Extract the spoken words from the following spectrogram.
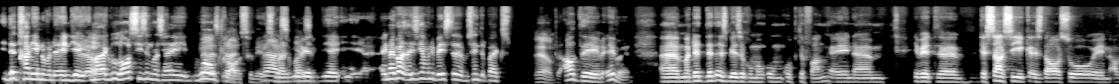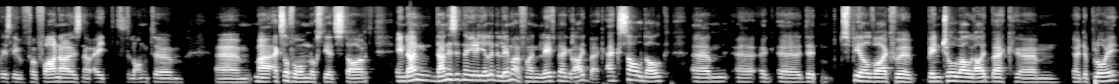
Dit gaan een van die en jy ja. maar ek bedoel last season was hy world ja, class geweest ja, maar jy weet jy, jy en hy was hy is een van die beste center backs ja yeah. out there ever. Ehm uh, maar dit dit is besig om om op te vang en ehm um, jy weet uh, De Sassi is daar so en obviously Fofana is nou uit long term. Ehm um, maar ek sal vir hom nog steeds start. En dan dan is dit nou hierdie hele dilemma van left back right back. Ek sal dalk ehm um, uh, uh uh dit speel waar ek vir Ben Chilwell right back ehm um, uh, deploy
